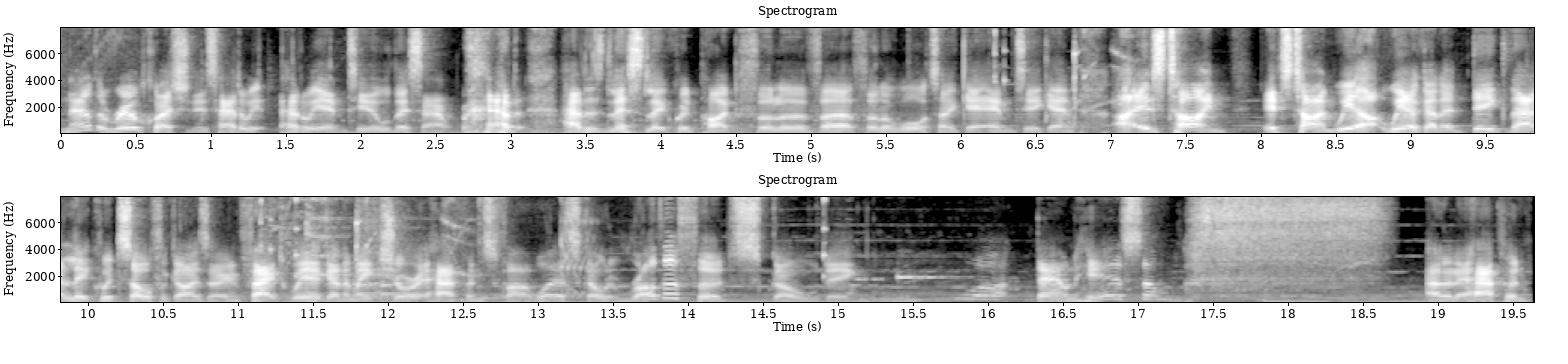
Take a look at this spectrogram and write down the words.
Now the real question is how do we how do we empty all this out? how, do, how does this liquid pipe full of uh, full of water get empty again? Uh, it's time. It's time. We are we are gonna dig that liquid sulfur geyser. In fact, we are gonna make sure it happens. Where's scalding? Rutherford scalding. What down here? Some. How did it happen?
